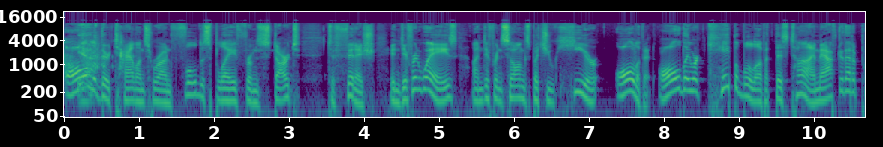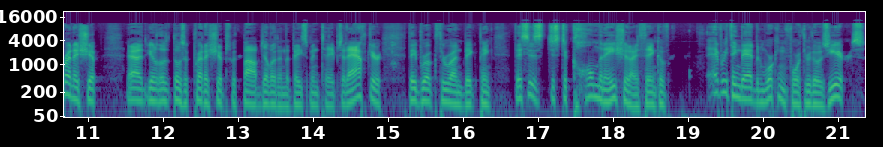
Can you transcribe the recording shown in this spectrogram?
all Yeah. of their talents were on full display from start to finish in different ways on different songs, but you hear all of it, all they were capable of at this time after that apprenticeship, uh, you know, those, those apprenticeships with Bob Dylan and the basement tapes, and after they broke through on Big Pink. This is just a culmination, I think, of everything they had been working for through those years.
